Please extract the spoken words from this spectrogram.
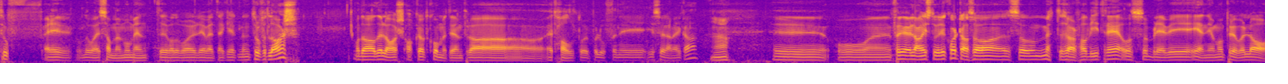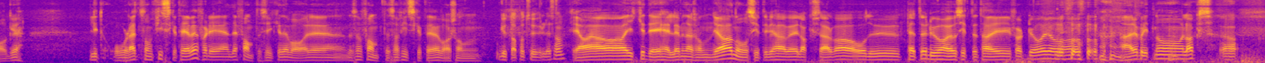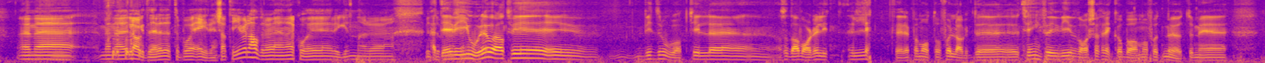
truff... Eller om det var i samme moment, eller hva det var, det vet jeg ikke helt. Men truffet Lars. Og da hadde Lars akkurat kommet hjem fra et halvt år på Loffen i, i Sør-Amerika. Ja. Uh, og eh, for å gjøre lang historie kort, da, så, så møttes i hvert fall vi tre, og så ble vi enige om å prøve å lage litt ålreit sånn fiske-TV, for det, det fantes ikke. Det, var, eh, det som fantes av fiske-TV, var sånn Gutta på tur, liksom. ja, ja, ikke det heller, men det er sånn Ja, nå sitter vi her ved Lakseelva, og du Petter, du har jo sittet her i 40 år, og er det blitt noe laks? Ja. Men, eh, men eh, lagde dere dette på eget initiativ, eller hadde dere NRK i ryggen? Når dere Ja, det vi gjorde, var at vi Vi dro opp til Altså, da var det litt lettere på en måte å få lagd eh, ting. For vi var så frekke og ba om å få et møte med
